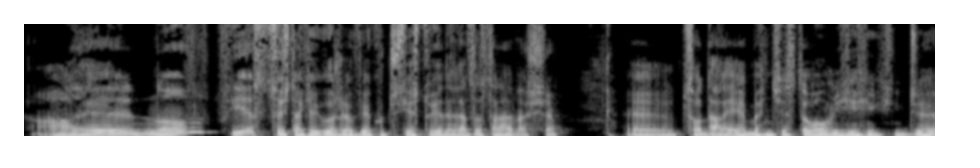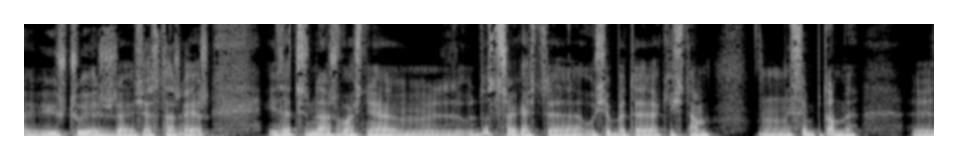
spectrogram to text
ale no jest coś takiego, że w wieku 31 lat zastanawiasz się, co dalej będzie z tobą i już czujesz, że się starzejesz i zaczynasz właśnie mm, dostrzegać te, u siebie te jakieś tam mm, symptomy e,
